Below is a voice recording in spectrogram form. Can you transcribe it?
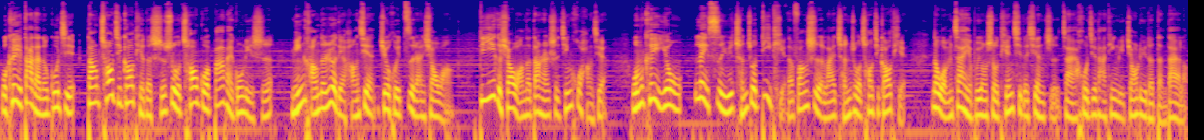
我可以大胆的估计，当超级高铁的时速超过八百公里时，民航的热点航线就会自然消亡。第一个消亡的当然是京沪航线。我们可以用类似于乘坐地铁的方式来乘坐超级高铁，那我们再也不用受天气的限制，在候机大厅里焦虑的等待了。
